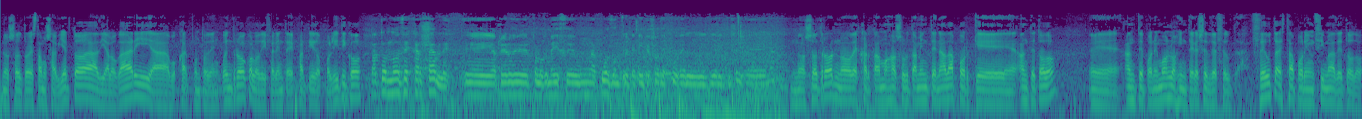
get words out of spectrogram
nosotros estamos abiertos a dialogar y a buscar puntos de encuentro con los diferentes partidos políticos. Tanto no es descartable, eh, a priori por lo que me dice, un acuerdo entre PP y PSOE después del día 26 de mayo. Nosotros no descartamos absolutamente nada porque, ante todo, eh, anteponemos los intereses de Ceuta. Ceuta está por encima de todo,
